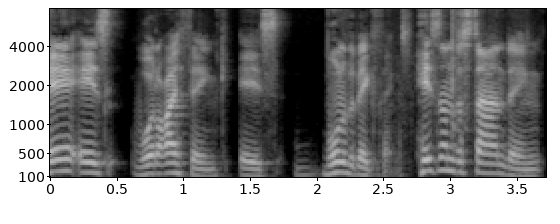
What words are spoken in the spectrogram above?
here is what I think is one of the big things his understanding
